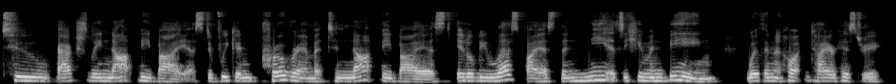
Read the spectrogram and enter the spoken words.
to actually not be biased. If we can program it to not be biased, it'll be less biased than me as a human being with an entire history.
